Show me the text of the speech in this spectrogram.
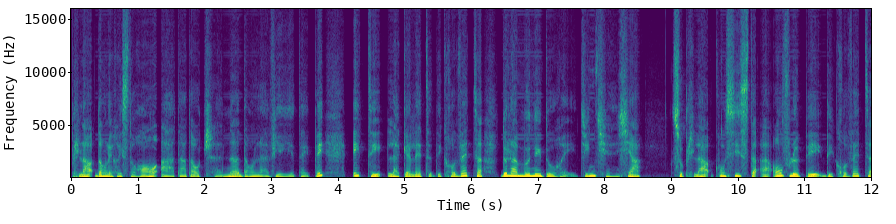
plats dans les restaurants à Tadaochen, dans la vieille Taipei, était la galette des crevettes de la monnaie dorée, Jinqianxia. Ce plat consiste à envelopper des crevettes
